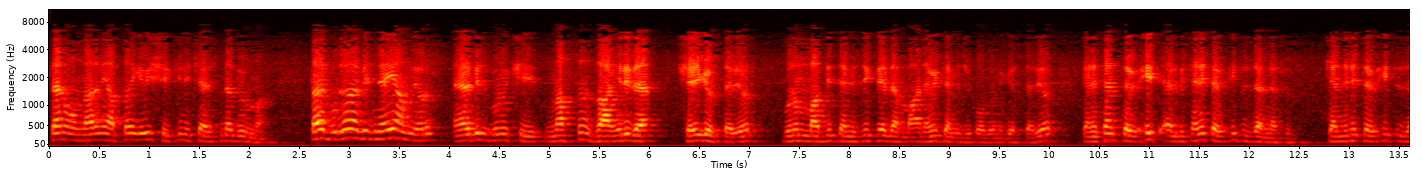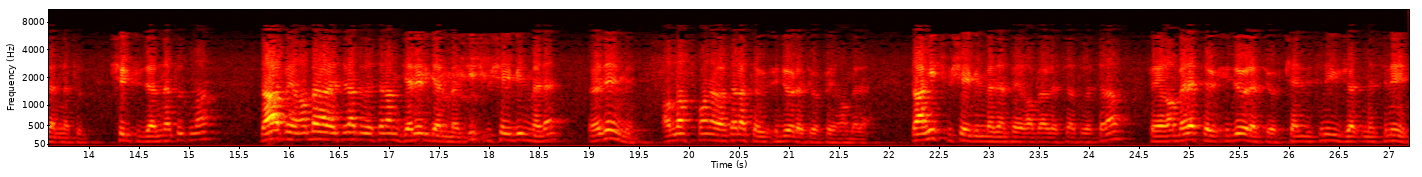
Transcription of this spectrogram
Sen onların yaptığı gibi şirkin içerisinde durma. Tabi burada da biz neyi anlıyoruz? Eğer biz bunu ki Nas'ın zahiri de şeyi gösteriyor. Bunun maddi temizlik değil de manevi temizlik olduğunu gösteriyor. Yani sen tevhid, elbiseni tevhid üzerine tut. Kendini tevhid üzerine tut. Şirk üzerine tutma. Daha Peygamber aleyhissalatü vesselam gelir gelmez hiçbir şey bilmeden öyle değil mi? Allah subhanehu ve teala tevhidi öğretiyor peygambere. Daha hiçbir şey bilmeden Peygamber aleyhissalatü vesselam peygambere tevhidi öğretiyor. Kendisini yüceltmesini,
